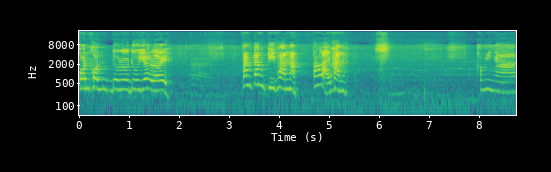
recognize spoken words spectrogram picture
คนคนดูดูดูเยอะเลย ตั้งตั้งกี่พันอะตั้งหลายพัน เขามีงาน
